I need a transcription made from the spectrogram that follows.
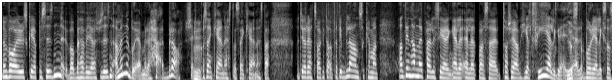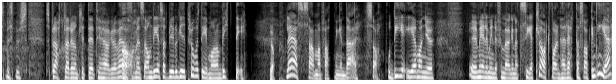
Men vad är det du ska göra precis nu? Vad behöver jag göra precis nu? Ja, men nu börjar jag med det här. Bra, check. Och sen kan jag nästa, sen kan jag nästa. Att göra rätt sak i taget. För att ibland så kan man antingen hamna i paralysering eller, eller att bara så här, ta sig an helt fel grejer. Börja liksom sp- sp- sprattla runt lite till höger och vänster. Ja. Men så om det är så att biologiprovet är imorgon bitti, Japp. läs sammanfattningen där. Så. Och det är man ju mer eller mindre förmögen att se klart vad den här rätta saken är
